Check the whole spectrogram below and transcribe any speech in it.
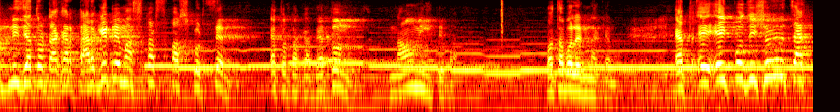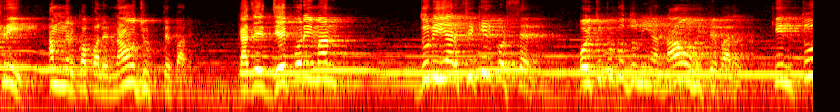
আপনি যত টাকার টার্গেটে মাস্টার্স পাস করছেন, এত টাকা বেতন নাও মিলতে পারে। কথা বলেন না কেন? এই পজিশনের চাকরি আপনার কপালে নাও জুটতে পারে। কাজে যে পরিমাণ দুনিয়ার ফিকির করছেন, ওইটুকু দুনিয়া নাও হইতে পারে। কিন্তু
